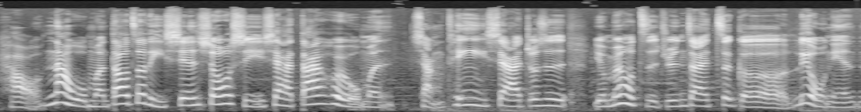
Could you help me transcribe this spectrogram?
好，那我们到这里先休息一下，待会我们想听一下，就是有没有子君在这个六年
